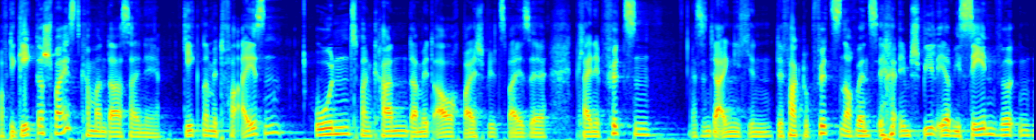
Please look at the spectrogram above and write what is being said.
auf die Gegner schmeißt, kann man da seine Gegner mit vereisen und man kann damit auch beispielsweise kleine Pfützen es sind ja eigentlich in de facto Pfützen, auch wenn es im Spiel eher wie Seen wirken,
